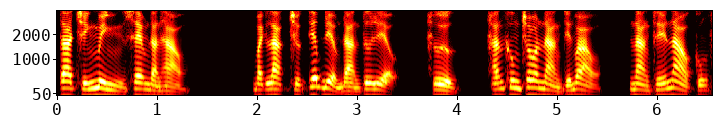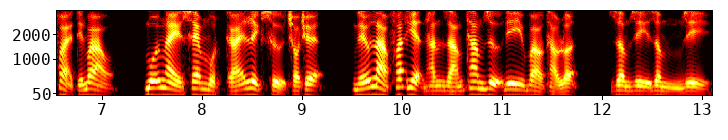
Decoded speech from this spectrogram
Ta chính mình xem đàn hào. Bạch Lạc trực tiếp điểm đàn tư liệu, hừ, hắn không cho nàng tiến vào, nàng thế nào cũng phải tiến vào, mỗi ngày xem một cái lịch sử trò chuyện, nếu là phát hiện hắn dám tham dự đi vào thảo luận, dầm gì dầm gì.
